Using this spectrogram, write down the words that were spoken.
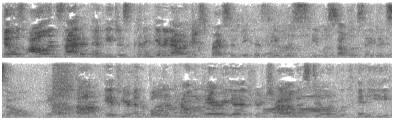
It was all inside of him. He just couldn't get it out and express it because he was he was subluxated. So, um, if you're in the Boulder County area, if your child is dealing with any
